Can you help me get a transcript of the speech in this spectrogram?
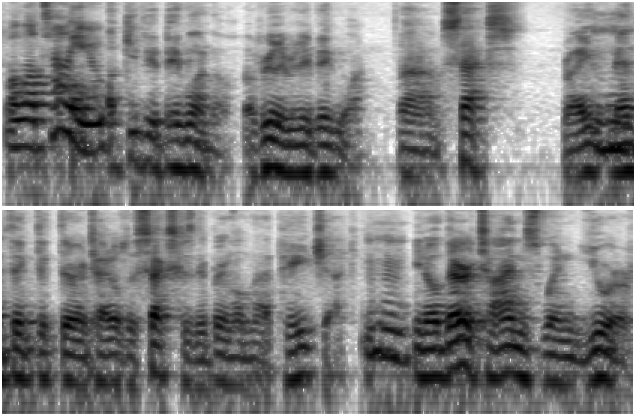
Well, I'll tell you, I'll give you a big one though, a really really big one. Um, sex, right? Mm-hmm. Men think that they're entitled to sex because they bring home that paycheck. You know, there are times when you are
